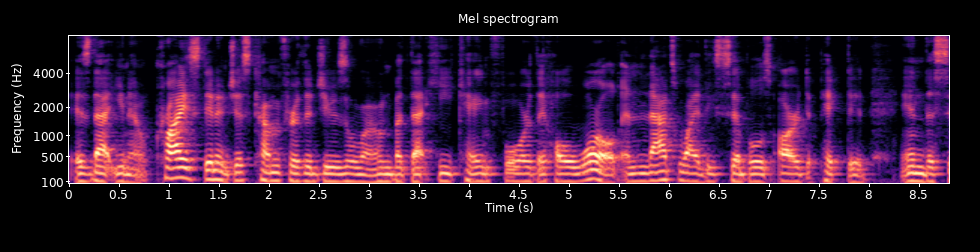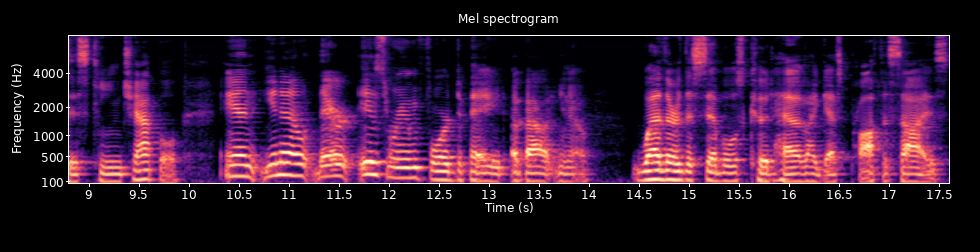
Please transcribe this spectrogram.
is that, you know, Christ didn't just come for the Jews alone, but that he came for the whole world. And that's why these sibyls are depicted in the Sistine Chapel. And, you know, there is room for debate about, you know, whether the sibyls could have, I guess, prophesized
